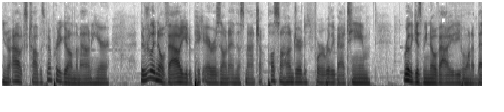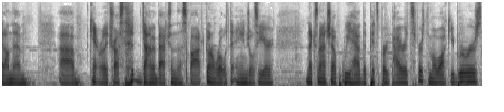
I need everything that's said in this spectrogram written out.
You know, Alex Cobb has been pretty good on the mound here. There's really no value to pick Arizona in this matchup. Plus 100 for a really bad team really gives me no value to even want to bet on them. Um, can't really trust the Diamondbacks in this spot. Going to roll with the Angels here. Next matchup, we have the Pittsburgh Pirates versus the Milwaukee Brewers.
